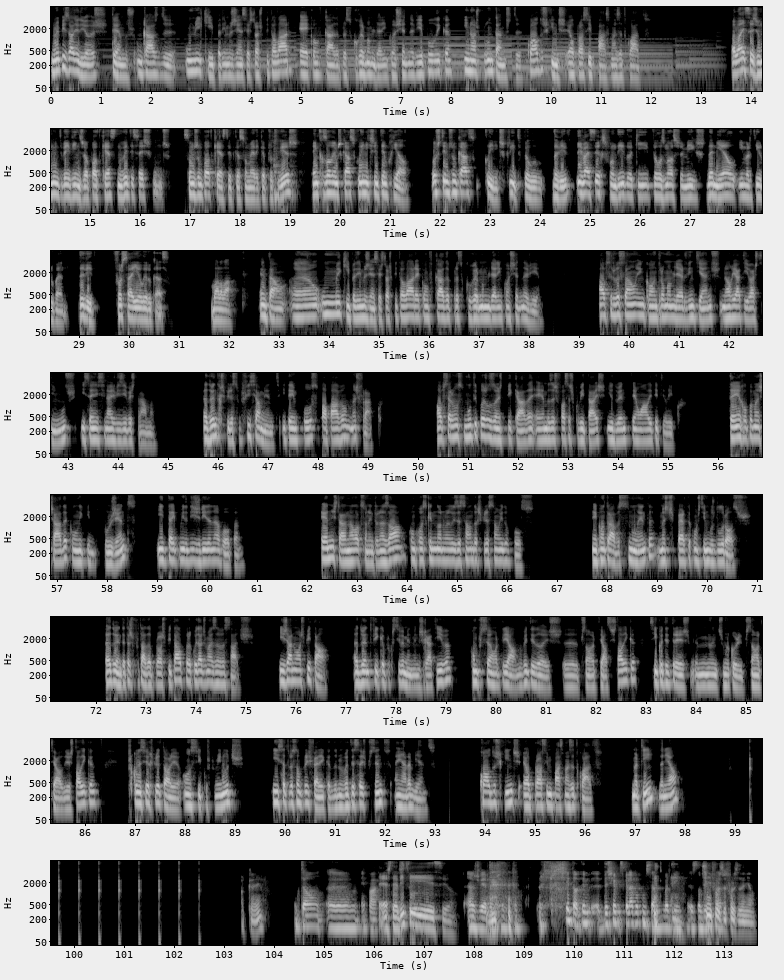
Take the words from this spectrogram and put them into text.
No episódio de hoje, temos um caso de uma equipa de emergência extra-hospitalar é convocada para socorrer uma mulher inconsciente na via pública e nós perguntamos-te qual dos seguintes é o próximo passo mais adequado. Olá e sejam muito bem-vindos ao podcast 96 Segundos. Somos um podcast de educação médica português em que resolvemos casos clínicos em tempo real. Hoje temos um caso clínico escrito pelo David e vai ser respondido aqui pelos nossos amigos Daniel e Martim Urbano. David, força aí a ler o caso. Bora lá. Então, eh, uma equipa de emergência extra-hospitalar é convocada para socorrer uma mulher inconsciente na via. A observação encontra uma mulher de 20 anos, não reativa a estímulos e sem sinais visíveis de trauma. A doente respira superficialmente e tem pulso palpável, mas fraco. Observam-se múltiplas lesões de picada em ambas as fossas cubitais e o doente tem um hálito etílico. Tem a roupa manchada com líquido pungente e tem comida digerida na roupa. É administrada naloxona intranasal, com consequente normalização da respiração e do pulso. Encontrava-se sonolenta, mas desperta com estímulos dolorosos. A doente é transportada para o hospital para cuidados mais avançados. E já no hospital, a doente fica progressivamente menos reativa, com pressão arterial 92 de eh, pressão arterial sistólica, 53 mm de mercúrio de pressão arterial diastólica, frequência respiratória 11 ciclos por minuto e saturação periférica de 96% em ar ambiente. Qual dos seguintes é o próximo passo mais adequado? Martim, Daniel? Ok. Então, uh, epá, Esta é difícil. Vamos ver. Então, então deixa-me, se calhar vou começar, Martim. Sim, força, força, Daniel.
